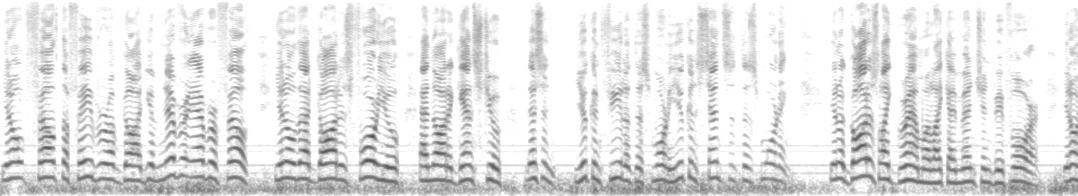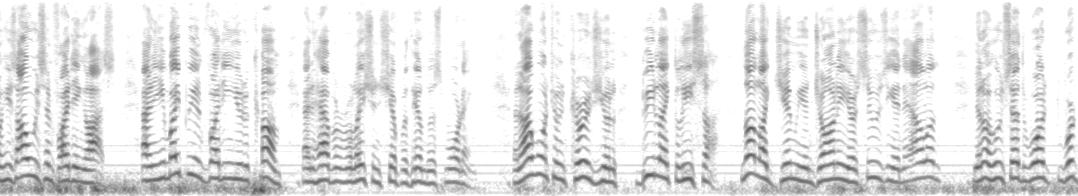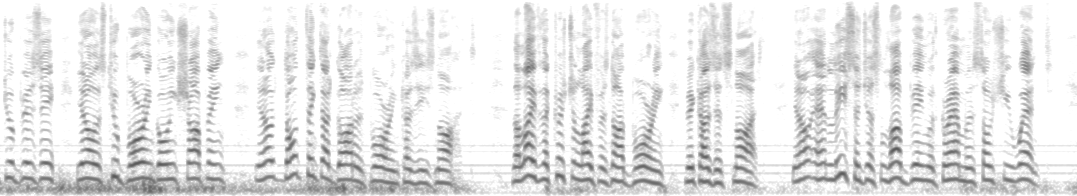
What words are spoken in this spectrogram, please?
you know, felt the favor of God, you've never, ever felt, you know, that God is for you and not against you, listen, you can feel it this morning. You can sense it this morning. You know, God is like grandma, like I mentioned before. You know, He's always inviting us. And He might be inviting you to come and have a relationship with Him this morning. And I want to encourage you to be like Lisa, not like Jimmy and Johnny or Susie and Ellen, you know, who said, work, work too busy, you know, it's too boring going shopping. You know, don't think that God is boring because He's not. The life, the Christian life is not boring because it's not. You know, and Lisa just loved being with Grandma, so she went.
